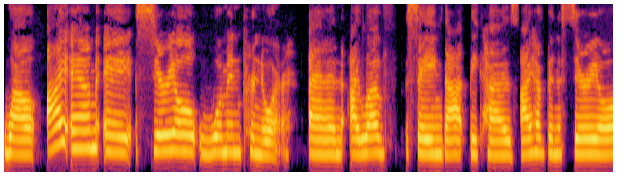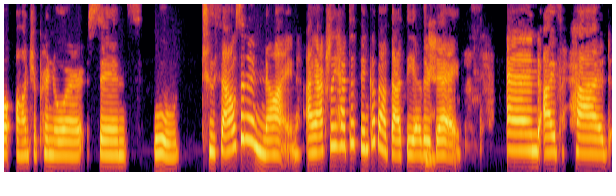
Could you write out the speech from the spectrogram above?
Well, I am a serial womanpreneur and I love saying that because I have been a serial entrepreneur since, ooh, 2009. I actually had to think about that the other day. And I've had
